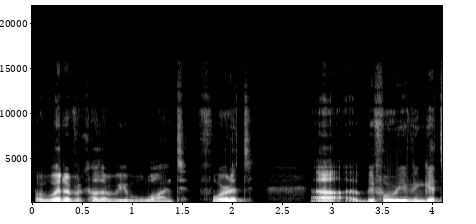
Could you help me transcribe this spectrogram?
or whatever color we want for it. Uh, before we even get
